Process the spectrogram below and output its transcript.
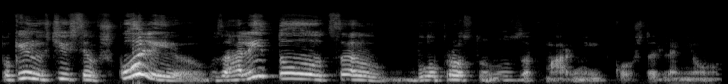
Поки він вчився в школі, взагалі, то це було просто ну, захмарні кошти для нього.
